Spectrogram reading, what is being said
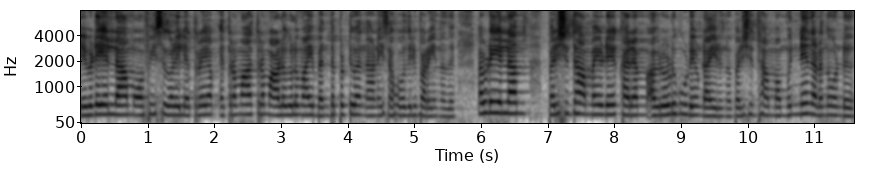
എവിടെയെല്ലാം ഓഫീസുകളിൽ എത്രയും എത്രമാത്രം ആളുകളുമായി ബന്ധപ്പെട്ടു എന്നാണ് ഈ സഹോദരി പറയുന്നത്. അവിടെയെല്ലാം പരിശുദ്ധ അമ്മയുടെ കരം അവരോടുകൂടെ ഉണ്ടായിരുന്നു. പരിശുദ്ധ അമ്മ മുന്നേ നടന്നുകൊണ്ട്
